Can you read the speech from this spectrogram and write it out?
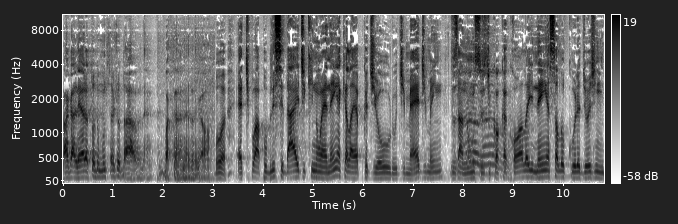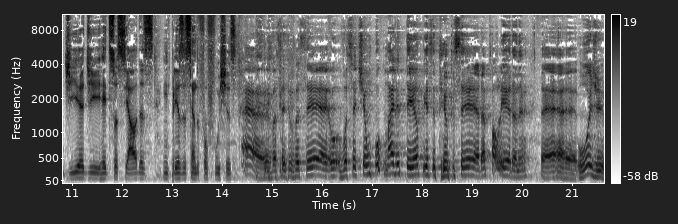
a galera, todo mundo se ajudava, né? Bacana, legal. Boa. É tipo a publicidade que não é nem aquela época de ouro de Mad Men, dos anúncios de Coca-Cola, e nem essa loucura de hoje em dia de rede social das empresas sendo fofuchas. É, você, você, você tinha um pouco mais de tempo e esse tempo você era pauleira, né? É, hoje,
